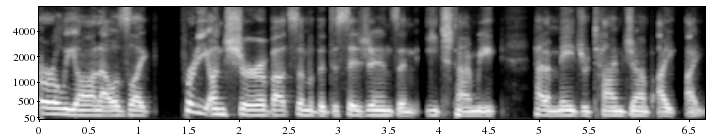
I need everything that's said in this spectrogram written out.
early on I was like pretty unsure about some of the decisions. And each time we had a major time jump, I I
